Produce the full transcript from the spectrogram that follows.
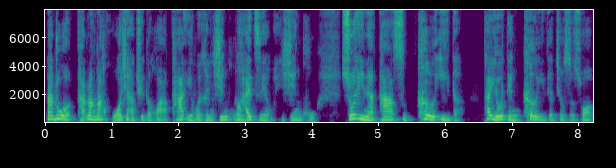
那如果他让他活下去的话，他也会很辛苦，嗯孩子也很辛苦。所以呢，他是刻意的，他有点刻意的，就是说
